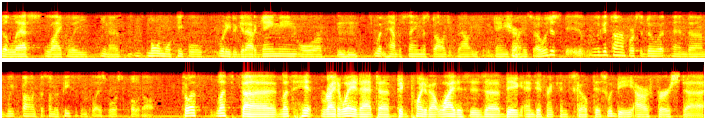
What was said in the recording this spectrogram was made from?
the less likely you know more and more people would either get out of gaming or hmm wouldn't have the same nostalgic value for the gameplay. Sure. So it was just it was a good time for us to do it, and um, we finally put some of the pieces in place for us to pull it off. So let's let's uh, let's hit right away that uh, big point about why this is uh, big and different in scope. This would be our first uh,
